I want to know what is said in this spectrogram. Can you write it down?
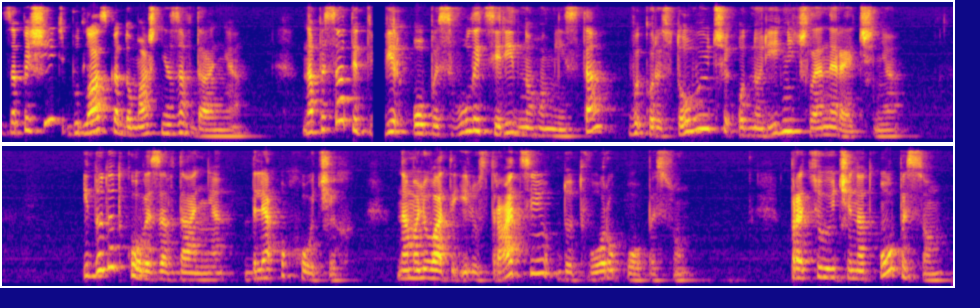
Запишіть, будь ласка, домашнє завдання. Написати твір опис вулиці рідного міста, використовуючи однорідні члени речення. І додаткове завдання для охочих намалювати ілюстрацію до твору опису. Працюючи над описом,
